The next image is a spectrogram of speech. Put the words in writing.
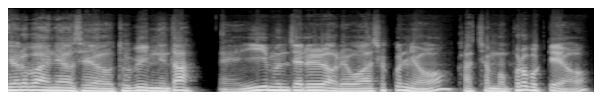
여러분 안녕하세요. 도비입니다. 네, 이 문제를 어려워하셨군요. 같이 한번 풀어볼게요.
